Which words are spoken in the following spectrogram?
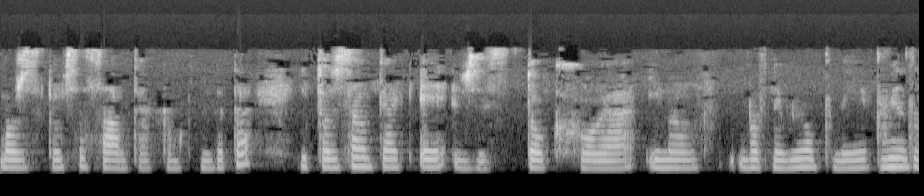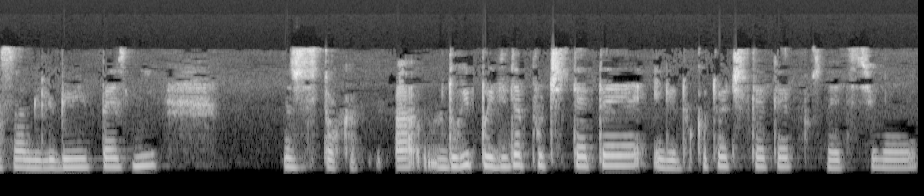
може да се каже, че са саундтрак към книгата. И този саундтрак е жесток хора. Има в него има поне половината са ми любими песни. Жестока. А, дори преди да прочетете или докато я четете, пуснете си го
